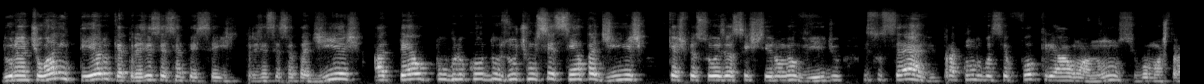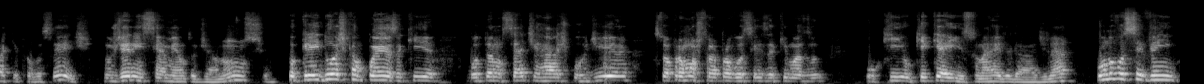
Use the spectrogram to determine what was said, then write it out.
durante o ano inteiro, que é 366, 360 dias, até o público dos últimos 60 dias que as pessoas assistiram meu vídeo. Isso serve para quando você for criar um anúncio, vou mostrar aqui para vocês, no gerenciamento de anúncio. Eu criei duas campanhas aqui botando sete reais por dia, só para mostrar para vocês aqui mas o, o, que, o que, que é isso na realidade, né? Quando você vem,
